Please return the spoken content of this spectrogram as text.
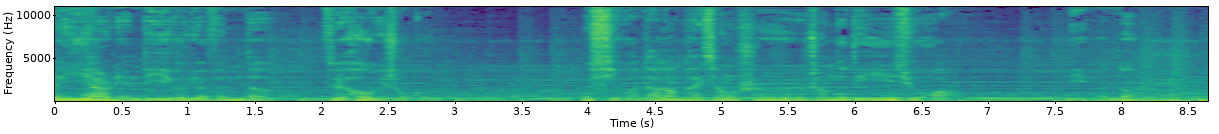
二零一二年第一个月份的最后一首歌。我喜欢他刚开箱时唱的第一句话你们呢？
